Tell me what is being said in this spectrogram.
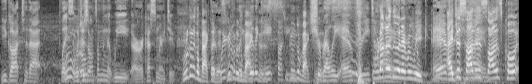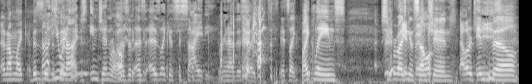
you got to that place, We're- which is we're- not something that we are accustomed to. We're gonna go back to But this. we're gonna, go like, back to this. fucking We're gonna go back to Chiarelli every time. We're not gonna do it every week. Every I just saw this saw this quote and I'm like, this is Not you and. I, just in general, as, a, as as like a society, we're gonna have this like it's like bike lanes, supervised Infill, consumption, LRTs, infill,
